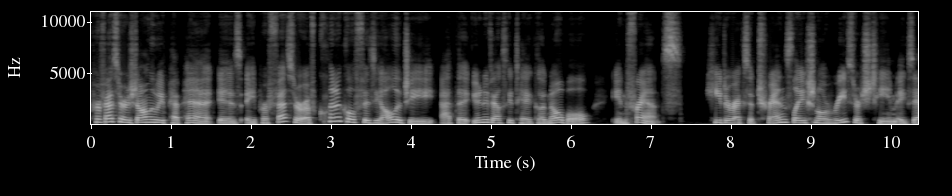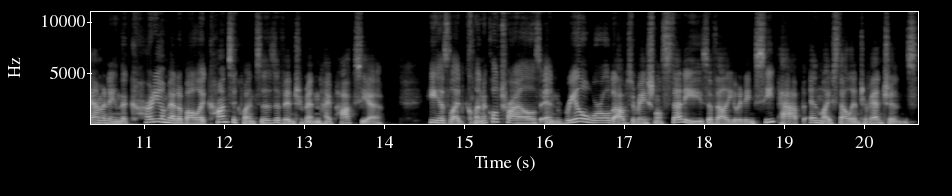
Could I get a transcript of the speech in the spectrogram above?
Professor Jean Louis Pepin is a professor of clinical physiology at the Université Grenoble in France. He directs a translational research team examining the cardiometabolic consequences of intermittent hypoxia. He has led clinical trials and real world observational studies evaluating CPAP and lifestyle interventions.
